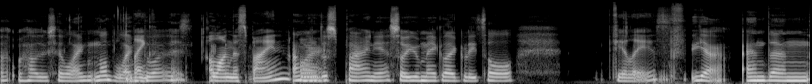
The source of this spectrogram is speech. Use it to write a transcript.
uh, how do you say length not lengthwise? Length, along the spine along or? the spine yeah. So you make like little fillets. yeah. And then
